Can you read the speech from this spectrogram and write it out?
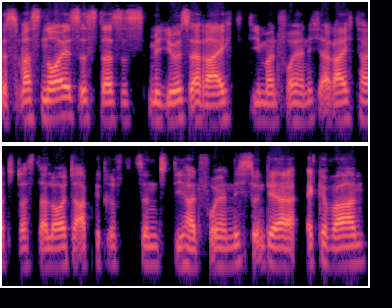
das, was Neues ist, dass es Milieus erreicht, die man vorher nicht erreicht hat, dass da Leute abgedriftet sind, die halt vorher nicht so in der Ecke waren.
